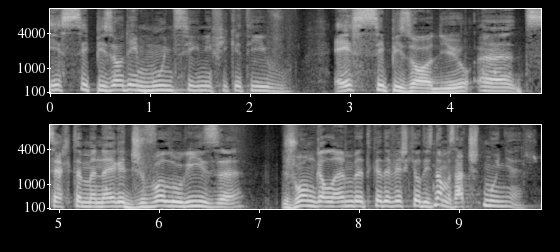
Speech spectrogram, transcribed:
Esse episódio é muito significativo. Esse episódio, uh, de certa maneira, desvaloriza João Galamba de cada vez que ele diz: Não, mas há testemunhas.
